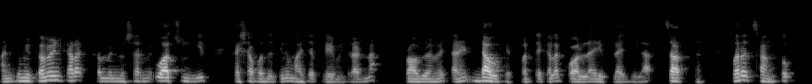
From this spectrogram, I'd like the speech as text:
आणि तुम्ही कमेंट करा. कमेंटनुसार मी वाचून घेईल कशा पद्धतीने माझ्या प्रिय मित्रांना प्रॉब्लेम आहेत आणि डाऊट आहे प्रत्येकाला कॉलला रिप्लाय दिला जात नाही. परत सांगतो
